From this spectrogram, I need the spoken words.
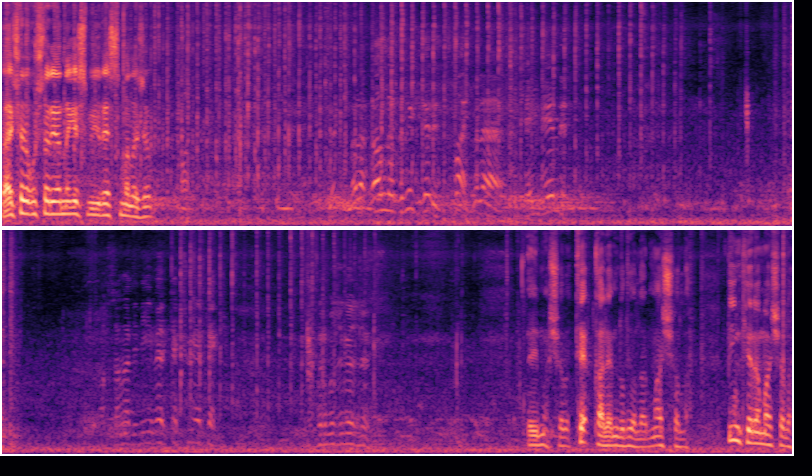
Ben şöyle kuşların yanına geçip bir resim alacağım. Böyle kaldırdığını gideriz. Bak böyle şey değildir. Sana dediğim erkek şu erkek. Kırmızı gözlü. Ey maşallah. Tek kalem duruyorlar maşallah. Bin kere maşallah.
